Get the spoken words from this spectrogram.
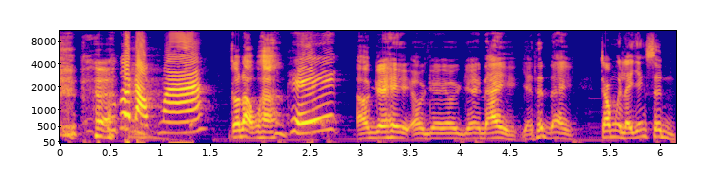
Tôi có đọc mà có đọc hả? Thiệt. Ok ok ok. Đây giải thích đây. Trong ngày lễ giáng sinh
